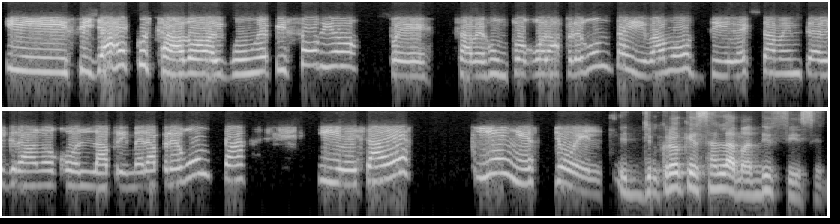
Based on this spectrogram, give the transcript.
Y si ya has escuchado algún episodio, pues sabes un poco las preguntas y vamos directamente al grano con la primera pregunta y esa es, ¿quién es Joel? Yo creo que esa es la más difícil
